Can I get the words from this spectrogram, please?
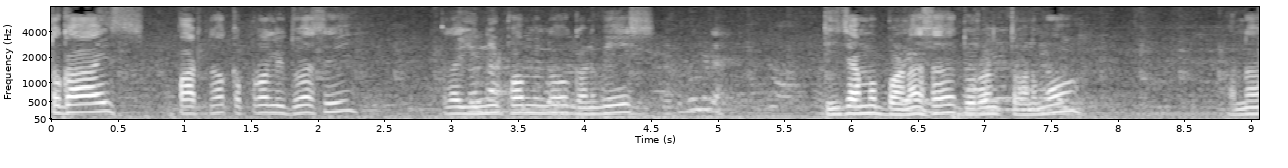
તો ગાઈસ પાઠનો કપડો લીધો છે એટલે યુનિફોર્મ એનો ગણવેશ. ત્રીજામાં ભણે છે ધોરણ ત્રણમાં. અને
